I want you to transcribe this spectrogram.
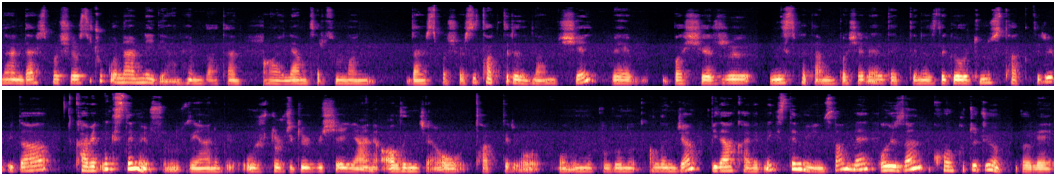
yani ders başarısı çok önemliydi yani hem zaten ailem tarafından ders başarısı takdir edilen bir şey ve başarı nispeten bir başarı elde ettiğinizde gördüğünüz takdiri bir daha kaybetmek istemiyorsunuz yani bir uyuşturucu gibi bir şey yani alınca o takdiri o onun mutluluğunu alınca bir daha kaybetmek istemiyor insan ve o yüzden korkutucu böyle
